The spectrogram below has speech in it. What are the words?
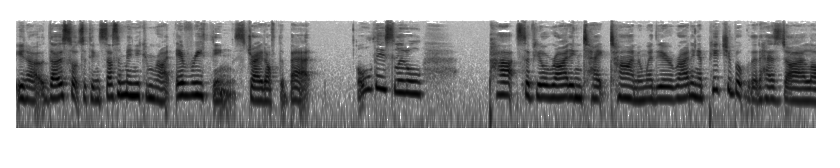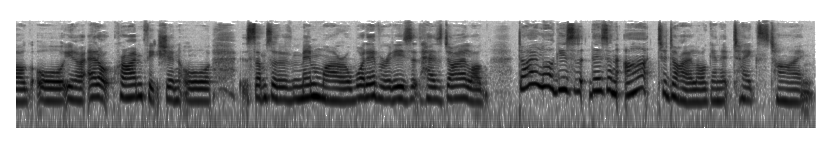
you know those sorts of things doesn't mean you can write everything straight off the bat all these little parts of your writing take time and whether you're writing a picture book that has dialogue or you know adult crime fiction or some sort of memoir or whatever it is that has dialogue dialogue is there's an art to dialogue and it takes time.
